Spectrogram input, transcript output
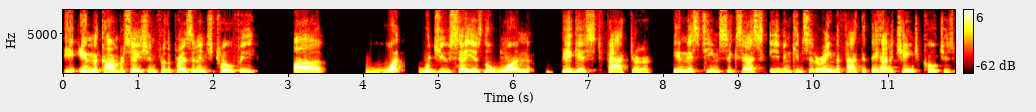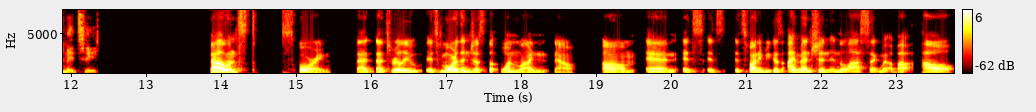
in the conversation for the President's Trophy. Uh, what would you say is the one biggest factor in this team's success, even considering the fact that they had to change coaches midseason? Balanced scoring. That that's really it's more than just the one line now. Um, and it's it's it's funny because I mentioned in the last segment about how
